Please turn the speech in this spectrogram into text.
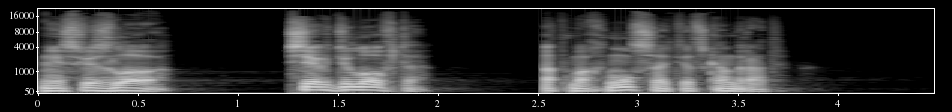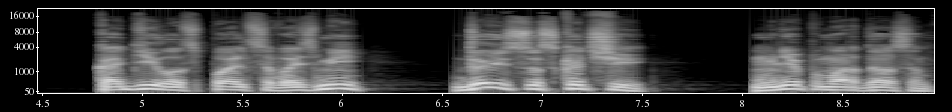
Не свезло. Всех делов-то, отмахнулся отец Кондрат. Кадила с пальца возьми, да и соскочи. Мне по мордасам.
